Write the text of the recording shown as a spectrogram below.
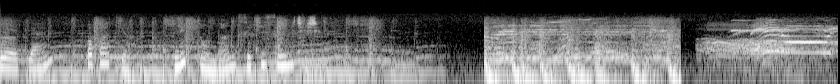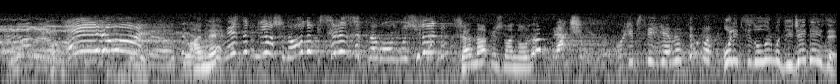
Böğürtlen, Papatya, Lipton'dan 8 yeni çeşit. Anne Ne zıplıyorsun oğlum? Sırılsıklam olmuşsun. sen ne yapıyorsun anne orada? Bırak şimdi. O lipsin yanında mı? O lipsiz olur mu DJ teyze?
